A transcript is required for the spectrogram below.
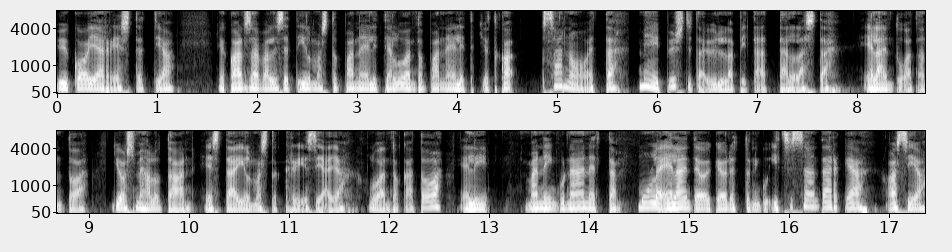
YK-järjestöt ja, ja kansainväliset ilmastopaneelit ja luontopaneelit, jotka sanoo, että me ei pystytä ylläpitämään tällaista eläintuotantoa, jos me halutaan estää ilmastokriisiä ja luontokatoa. Eli mä niin kuin näen, että mulle eläinten oikeudet on niin kuin itsessään tärkeä asia,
